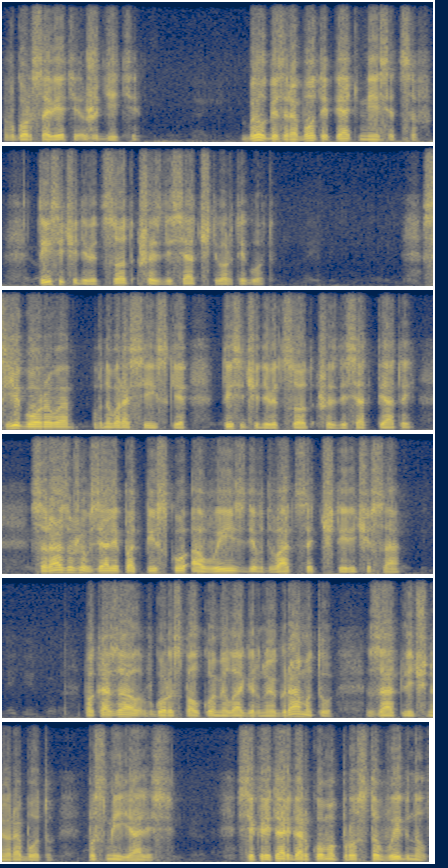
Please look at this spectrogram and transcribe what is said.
В горсовете ждите. Был без работы пять месяцев, 1964 год. С Егорова в Новороссийске, 1965 сразу же взяли подписку о выезде в 24 часа. Показал в горосполкоме лагерную грамоту за отличную работу. Посмеялись. Секретарь горкома просто выгнал.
